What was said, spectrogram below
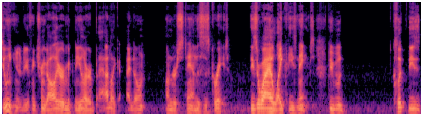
doing here? Do you think Tringali or McNeely are bad? Like I don't understand. This is great. These are why I like these names. People click these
